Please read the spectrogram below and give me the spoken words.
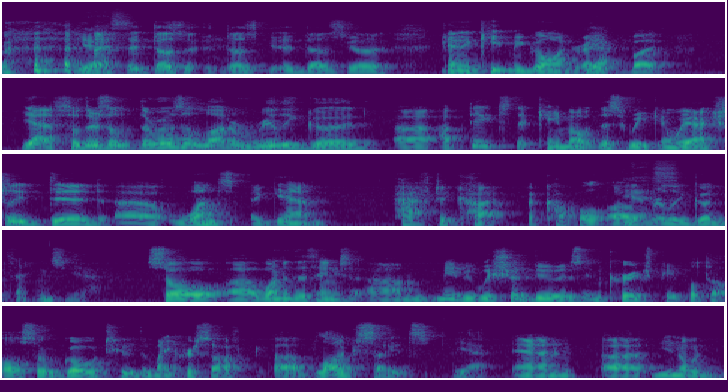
Yes. it does. It does. It does uh, kind of keep me going, right? Yeah. But yeah, so there's a there was a lot of really good uh, updates that came out this week, and we actually did uh, once again have to cut a couple of Yes. really good things. Yeah. So uh, one of the things um, maybe we should do is encourage people to also go to the Microsoft uh, blog sites Yeah. and uh, you know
